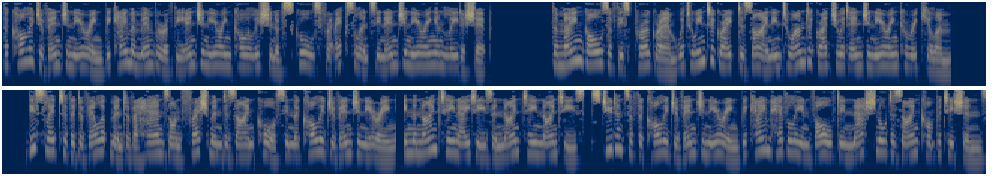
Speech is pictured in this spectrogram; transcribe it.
the College of Engineering became a member of the Engineering Coalition of Schools for Excellence in Engineering and Leadership. The main goals of this program were to integrate design into undergraduate engineering curriculum. This led to the development of a hands-on freshman design course in the College of Engineering. In the 1980s and 1990s, students of the College of Engineering became heavily involved in national design competitions.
